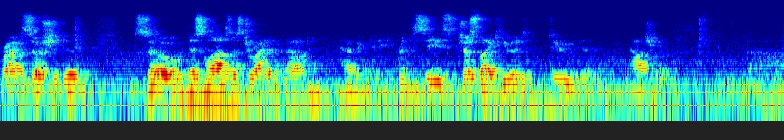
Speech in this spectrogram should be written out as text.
right associative. So this allows us to write it without having any parentheses, just like you would do in algebra. Um,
